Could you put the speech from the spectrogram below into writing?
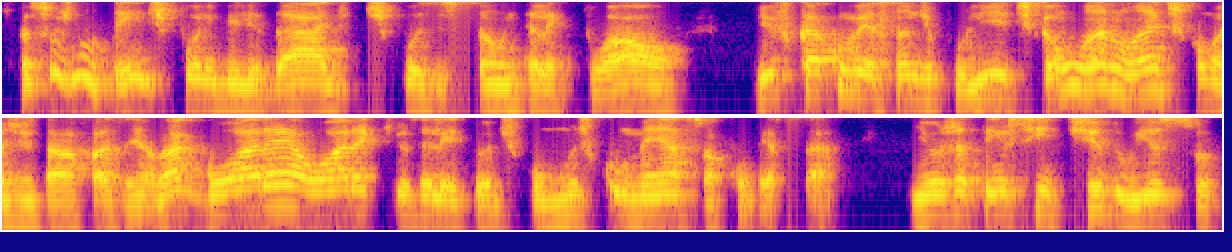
As pessoas não têm disponibilidade, disposição intelectual de ficar conversando de política um ano antes, como a gente estava fazendo. Agora é a hora que os eleitores comuns começam a conversar. E eu já tenho sentido isso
